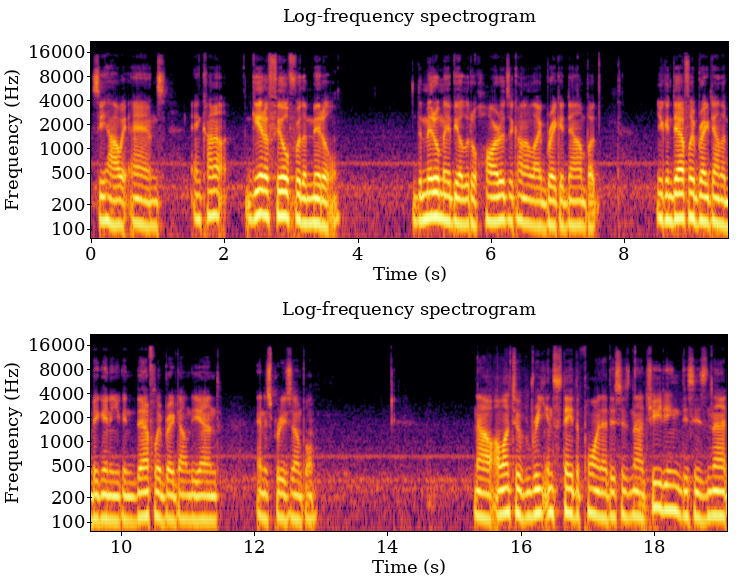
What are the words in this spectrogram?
see how it ends, and kind of get a feel for the middle. The middle may be a little harder to kind of like break it down, but you can definitely break down the beginning, you can definitely break down the end, and it's pretty simple. Now, I want to reinstate the point that this is not cheating, this is not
